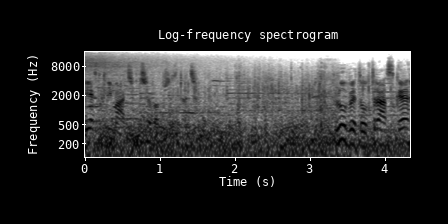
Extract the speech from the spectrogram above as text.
Jest klimacik, trzeba przyznać. Lubię tą traskę.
